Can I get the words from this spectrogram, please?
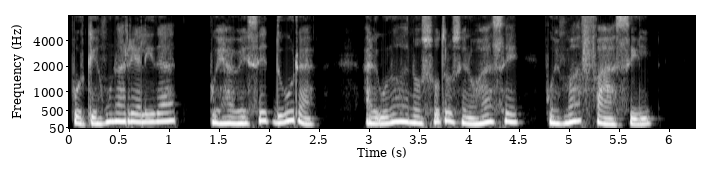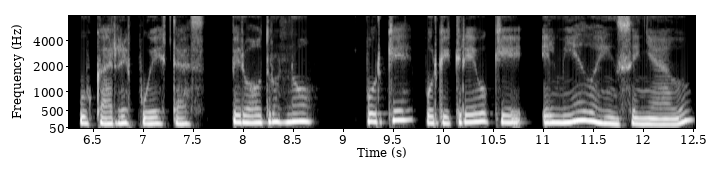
Porque es una realidad pues a veces dura. Algunos de nosotros se nos hace pues más fácil buscar respuestas, pero a otros no. ¿Por qué? Porque creo que el miedo es enseñado,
